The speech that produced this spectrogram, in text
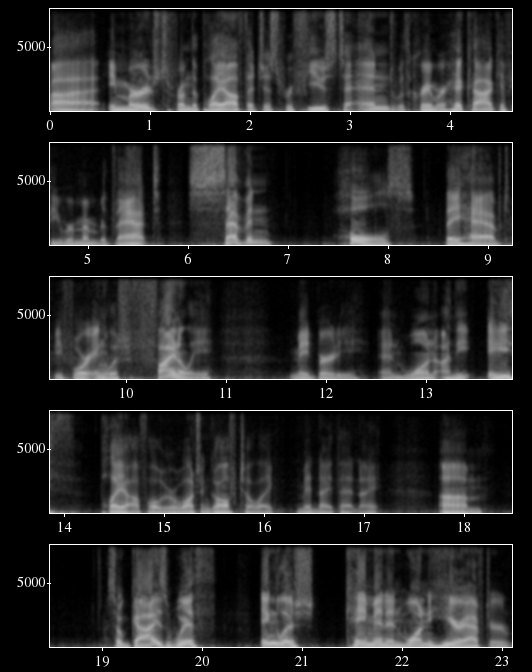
uh, emerged from the playoff that just refused to end with Kramer Hickok. If you remember that, seven holes they halved before English finally made birdie and won on the eighth playoff While We were watching golf till like midnight that night. Um, so guys with English came in and won here after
